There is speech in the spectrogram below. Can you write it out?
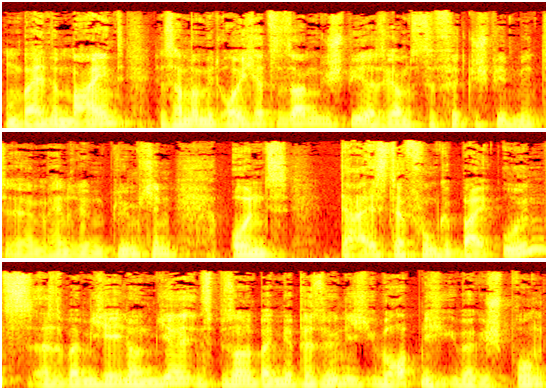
Und bei The Mind, das haben wir mit euch ja zusammen gespielt. Also wir haben es zu viert gespielt mit ähm, Henry und Blümchen. Und da ist der Funke bei uns, also bei Michaela und mir, insbesondere bei mir persönlich, überhaupt nicht übergesprungen,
